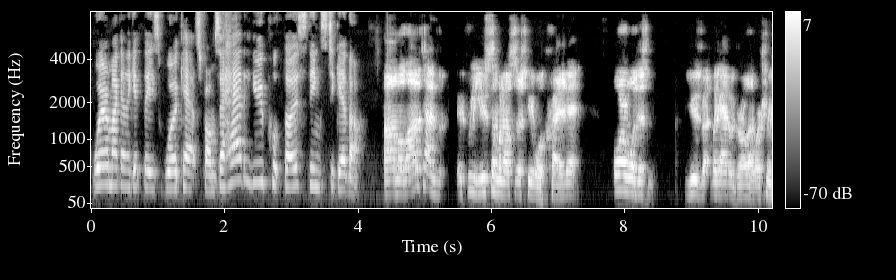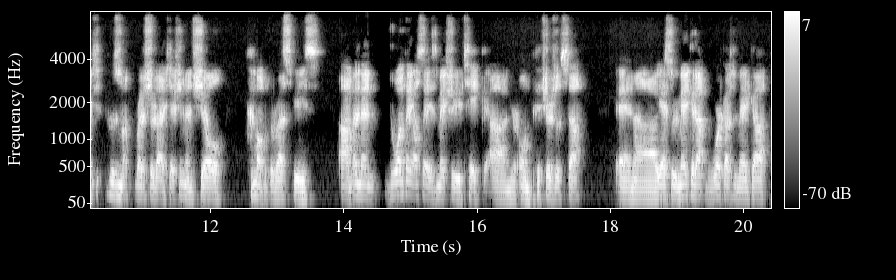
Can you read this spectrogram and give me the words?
Where am I going to get these workouts from? So, how do you put those things together? Um, a lot of times, if we use someone else's recipe, we'll credit it, or we'll just use like I have a girl that works for me who's a registered dietitian, and she'll come up with the recipes. Um, and then the one thing I'll say is make sure you take um, your own pictures of stuff. And uh, yeah, so we make it up, the workouts we make up,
